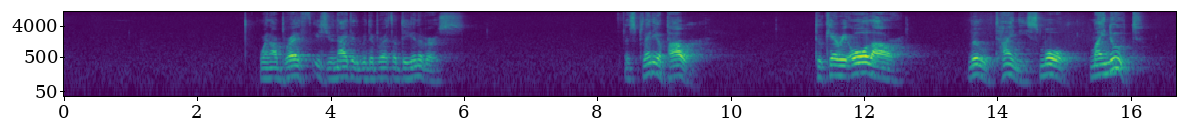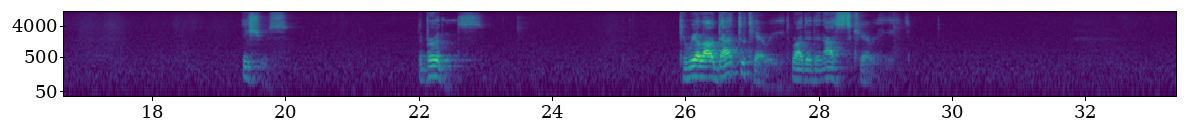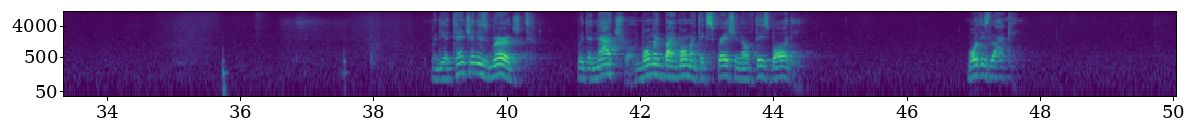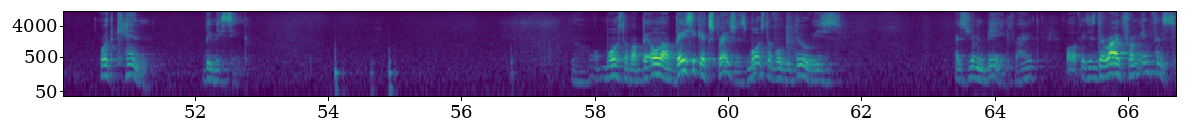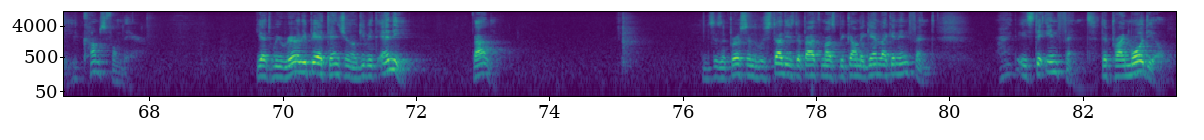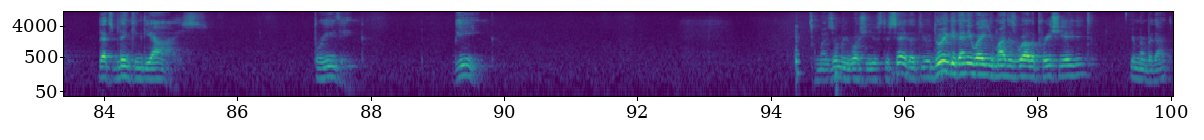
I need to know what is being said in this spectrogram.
when our breath is united with the breath of the universe. There's plenty of power to carry all our little, tiny, small, minute issues, the burdens. Can we allow that to carry it rather than us carrying? It? When the attention is merged with the natural, moment by moment expression of this body, what is lacking? What can be missing? Most of our, all our basic expressions, most of what we do is as human beings, right? All of it is derived from infancy. It comes from there. Yet we rarely pay attention or give it any value. This is a person who studies the path must become again like an infant. Right? It's the infant, the primordial, that's blinking the eyes, breathing, being. Maezumi Roshi used to say that you're doing it anyway, you might as well appreciate it. You remember that?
